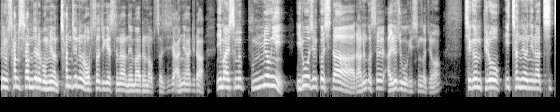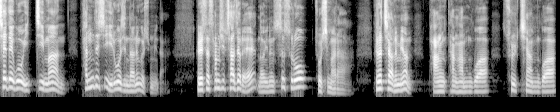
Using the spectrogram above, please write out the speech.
그리고 33절에 보면 천지는 없어지겠으나 내 말은 없어지지 아니하리라. 이 말씀은 분명히 이루어질 것이다 라는 것을 알려주고 계신 거죠. 지금 비록 2000년이나 지체되고 있지만 반드시 이루어진다는 것입니다. 그래서 34절에 너희는 스스로 조심하라. 그렇지 않으면 방탕함과 술 취함과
